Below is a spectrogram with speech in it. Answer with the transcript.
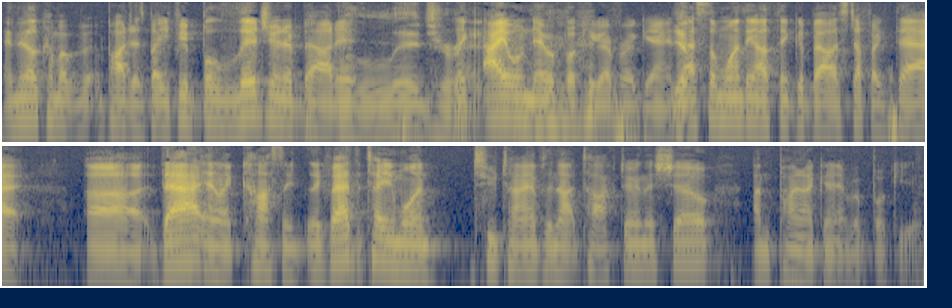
and they'll come up with apologize. But if you're belligerent about it, Belligerent. like I will never book you ever again. Yep. That's the one thing I'll think about. Stuff like that, uh, that, and like constantly. Like if I had to tell you than two times and not talk during the show, I'm probably not gonna ever book you.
